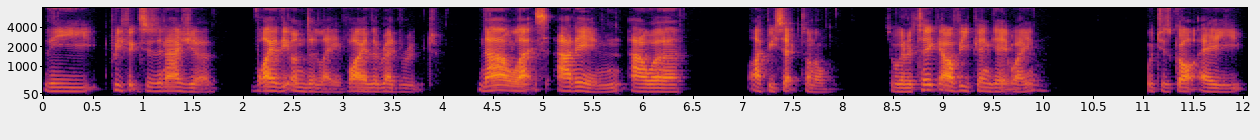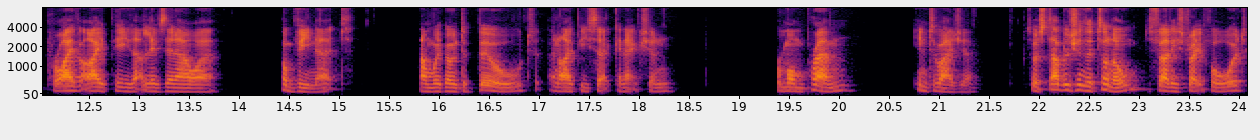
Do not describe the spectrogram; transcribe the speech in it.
the prefixes in Azure via the underlay, via the red route. Now let's add in our IPsec tunnel. So we're going to take our VPN gateway, which has got a private IP that lives in our hub VNet, and we're going to build an IPsec connection from on-prem into Azure. So establishing the tunnel is fairly straightforward.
